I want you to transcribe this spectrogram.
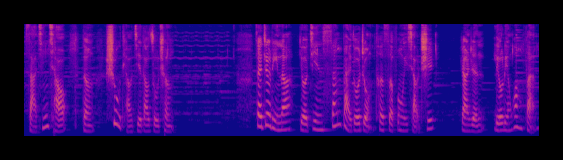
洒金桥等数条街道组成。在这里呢，有近三百多种特色风味小吃，让人流连忘返，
